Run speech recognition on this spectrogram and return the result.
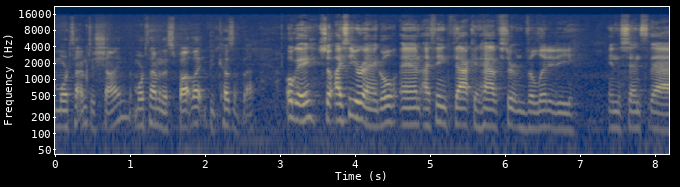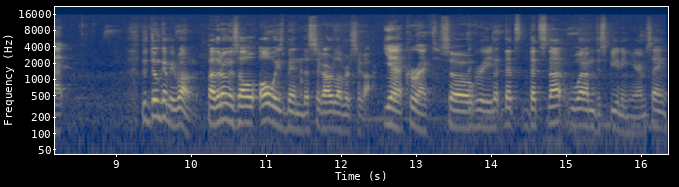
more time to shine, more time in the spotlight because of that. Okay, so I see your angle, and I think that can have certain validity in the sense that, Don't get me wrong, Padron has al- always been the cigar lover cigar. yeah, correct. So Agreed. th- that's that's not what I'm disputing here. I'm saying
